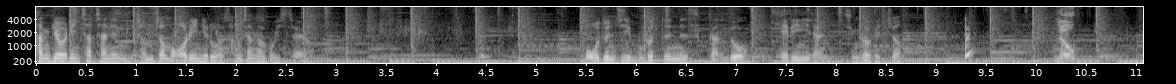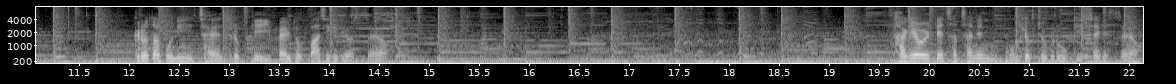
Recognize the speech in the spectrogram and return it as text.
삼개월인 차차는 점점 어린이로 성장하고 있어요. 뭐든지 물어뜯는 습관도 계린이란 증거겠죠? 그러다 보니 자연스럽게 이빨도 빠지게 되었어요. 4개월 때 차차는 본격적으로 웃기 시작했어요.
